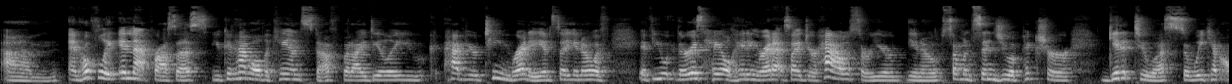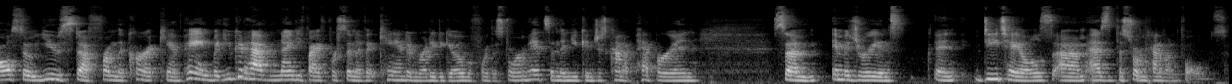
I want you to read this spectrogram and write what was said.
Um, and hopefully in that process you can have all the canned stuff but ideally you have your team ready and say you know if if you there is hail hitting right outside your house or you're you know someone sends you a picture get it to us so we can also use stuff from the current campaign but you could have 95% of it canned and ready to go before the storm hits and then you can just kind of pepper in some imagery and and details um, as the storm kind of unfolds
